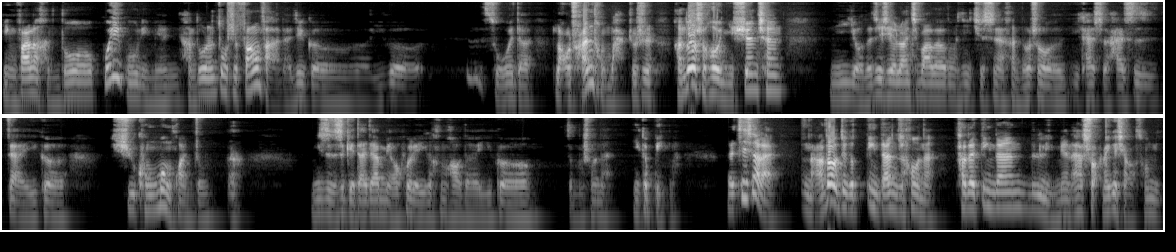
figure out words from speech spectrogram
引发了很多硅谷里面很多人做事方法的这个一个所谓的老传统吧，就是很多时候你宣称你有的这些乱七八糟的东西，其实很多时候一开始还是在一个虚空梦幻中啊，你只是给大家描绘了一个很好的一个怎么说呢，一个饼嘛。那接下来拿到这个订单之后呢，他在订单里面他耍了一个小聪明，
